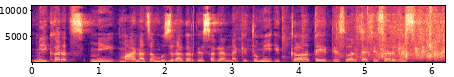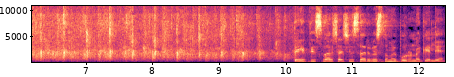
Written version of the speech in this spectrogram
मी खरंच मी मानाचा मुजरा करते सगळ्यांना की तुम्ही इतकं तेहतीस वर्षाची सर्व्हिस तेहतीस वर्षाची सर्व्हिस तुम्ही पूर्ण केली आहे.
